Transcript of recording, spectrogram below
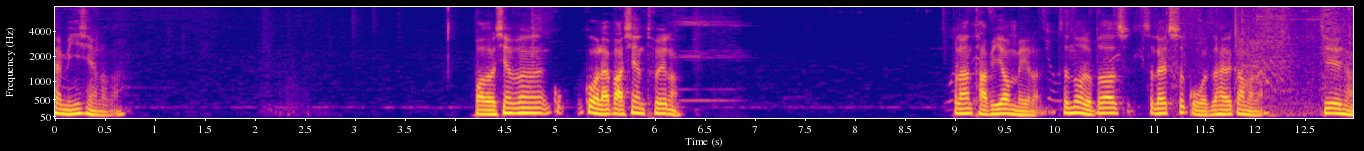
太明显了吧！宝的先锋过过来把线推了，不然塔皮要没了。这诺手不知道是是来吃果子还是干嘛来，接一下。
